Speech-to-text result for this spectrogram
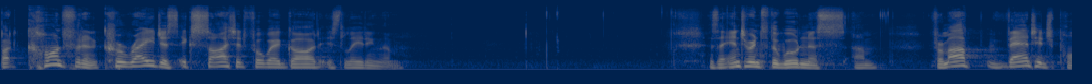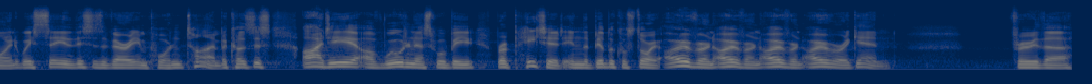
but confident, courageous, excited for where God is leading them. As they enter into the wilderness, um, from our vantage point, we see this is a very important time because this idea of wilderness will be repeated in the biblical story over and over and over and over again through the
